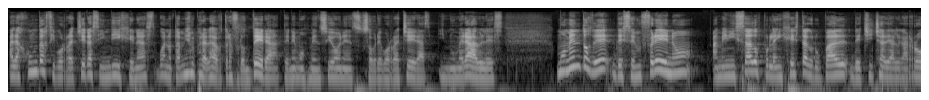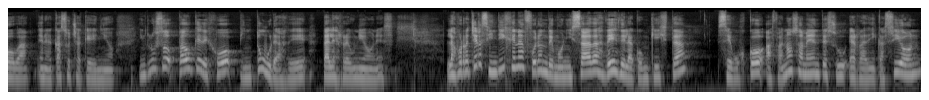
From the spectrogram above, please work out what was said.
a las juntas y borracheras indígenas. Bueno, también para la otra frontera tenemos menciones sobre borracheras innumerables. Momentos de desenfreno amenizados por la ingesta grupal de chicha de algarroba, en el caso chaqueño. Incluso Pauque dejó pinturas de tales reuniones. Las borracheras indígenas fueron demonizadas desde la conquista, se buscó afanosamente su erradicación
